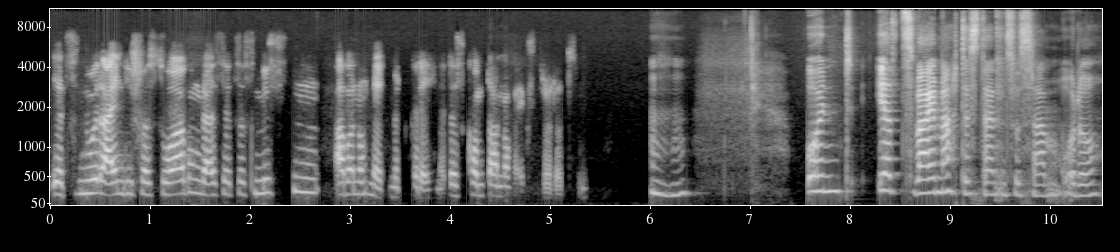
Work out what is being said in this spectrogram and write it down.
jetzt nur rein die Versorgung, da ist jetzt das Misten aber noch nicht mitgerechnet. Das kommt dann noch extra dazu. Mhm. Und ihr zwei macht es dann zusammen, oder?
